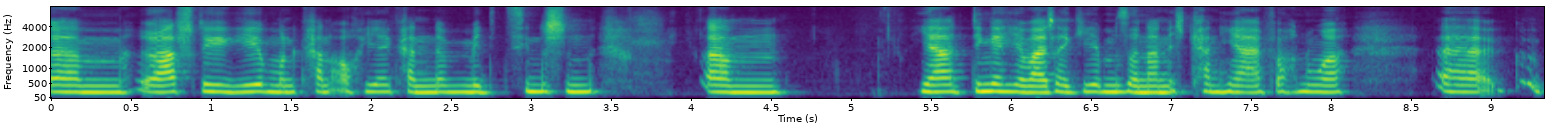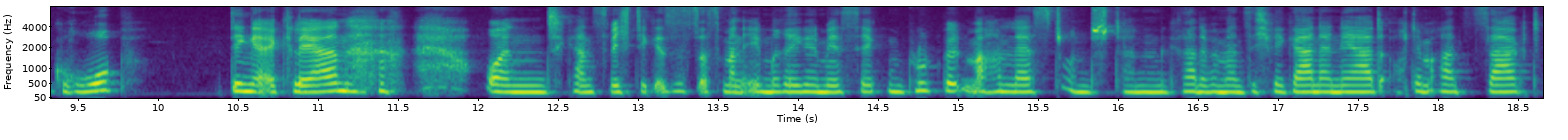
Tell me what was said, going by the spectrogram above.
ähm, Ratschläge geben und kann auch hier keine medizinischen ähm, ja, Dinge hier weitergeben, sondern ich kann hier einfach nur äh, grob Dinge erklären. Und ganz wichtig ist es, dass man eben regelmäßig ein Blutbild machen lässt und dann, gerade wenn man sich vegan ernährt, auch dem Arzt sagt,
